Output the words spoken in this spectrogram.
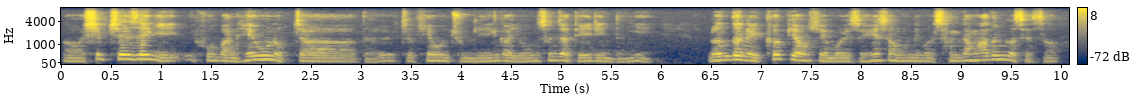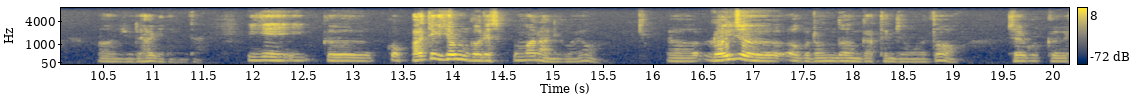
어, 17세기 후반 해운업자들, 즉 해운 중개인과 용선자 대리인 등이 런던의 커피하우스에 모여서 해상 운임을 상담하던 것에서 어, 유래하게 됩니다. 이게 그 꼭 Baltic 해운 거래소뿐만 아니고요. 어, Lloyd's of London 같은 경우도 결국 그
